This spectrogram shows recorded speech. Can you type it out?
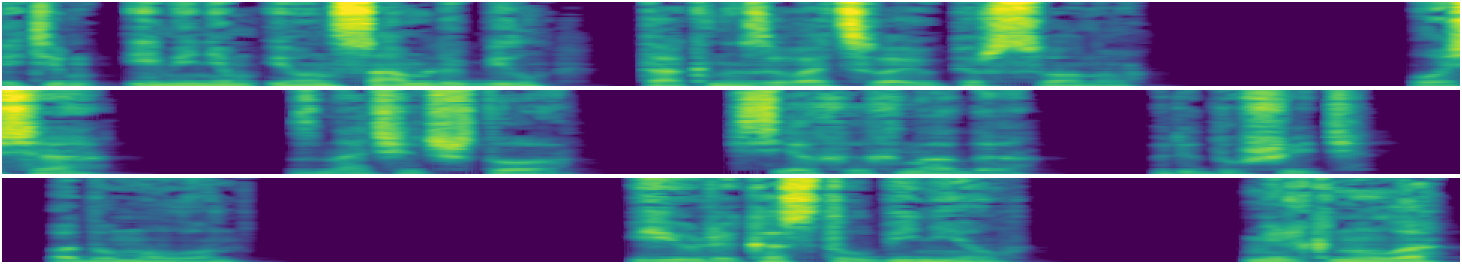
этим именем, и он сам любил так называть свою персону. «Пося, значит что? Всех их надо придушить», — подумал он. Юлик остолбенел. Мелькнуло.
